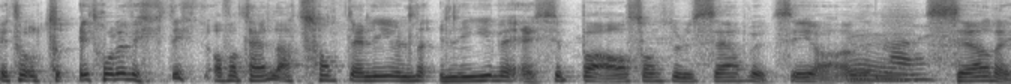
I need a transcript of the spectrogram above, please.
jeg, tror, jeg tror det er viktig å fortelle at sånt er livet. Livet er ikke bare sånn som du ser på utsida. Ser de.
